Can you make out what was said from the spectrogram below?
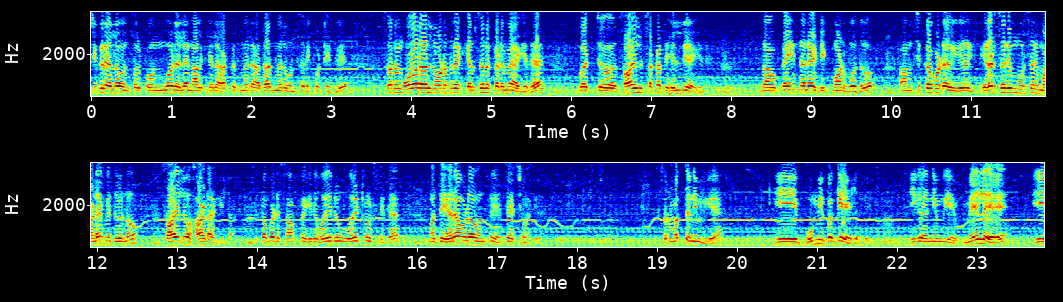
ಚಿಗುರೆಲ್ಲ ಒಂದು ಸ್ವಲ್ಪ ಒಂದು ಮೂರು ಎಲೆ ನಾಲ್ಕು ಎಲೆ ಹಾಕಿದ್ಮೇಲೆ ಅದಾದಮೇಲೆ ಒಂದು ಸರಿ ಕೊಟ್ಟಿದ್ವಿ. ಸೊ ನಮ್ಗೆ ಓವರ್ ಆಲ್ ನೋಡಿದ್ರೆ ಕೆಲಸನೂ ಕಡಿಮೆ ಆಗಿದೆ ಬಟ್ ಸಾಯಿಲ್ ಸಖತ್ ಹೆಲ್ದಿ ಆಗಿದೆ. ನಾವು ಕೈಯಿಂದನೇ ಡಿಗ್ ಮಾಡ್ಬೋದು. ಸಿಕ್ಕಾಪಟ್ಟೆ ಎರಡು ಸರಿ, ಮೂರು ಸರಿ ಮಳೆ ಬಿದ್ರೂ ಸಾಯಿಲು ಹಾರ್ಡ್ ಆಗಿಲ್ಲ. ಸಿಕ್ಕಾಪಟ್ಟೆ ಸಾಫ್ಟ್ ಆಗಿದೆ. ವೈರು ವೈಟ್ ರೂಟ್ಸ್ ಇದೆ. ಮತ್ತು ಎರೆಹುಳ ಅಂತೂ ಯಥೇಚ್ಛವಾಗಿದೆ. ಸರ್ ಮತ್ತೆ ನಿಮಗೆ ಈ ಭೂಮಿ ಬಗ್ಗೆ ಹೇಳಿದ್ವಿ ಈಗ ನಿಮಗೆ ಮೇಲೆ ಈ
